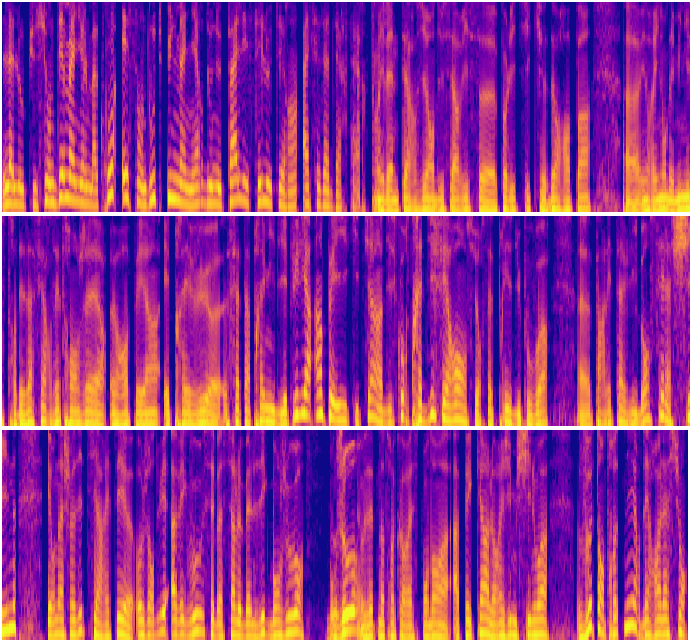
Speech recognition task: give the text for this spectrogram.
L'allocution d'Emmanuel Macron est sans doute une manière de ne pas laisser le terrain à ses adversaires. Hélène Terzian du service politique d'Europe 1. Euh, une réunion des ministres des Affaires étrangères européens est prévue euh, cet après-midi. Et puis il y a un pays qui tient un discours très différent sur cette prise du pouvoir euh, par l'État liban, c'est la Chine. Et on a choisi de s'y arrêter aujourd'hui avec vous, Sébastien Lebelzik. Bonjour. Bonjour. Vous êtes notre correspondant à Pékin. Le régime chinois veut entretenir des relations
